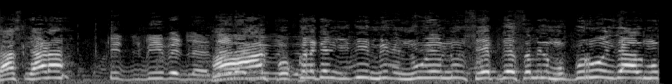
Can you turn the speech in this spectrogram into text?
దాసుకున్నాడా. పొక్కలకి ఇది నువ్వే నువ్వు సేఫ్ చేస్తా మీరు ముగ్గురు ఇది వాళ్ళు ముగ్గురు.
